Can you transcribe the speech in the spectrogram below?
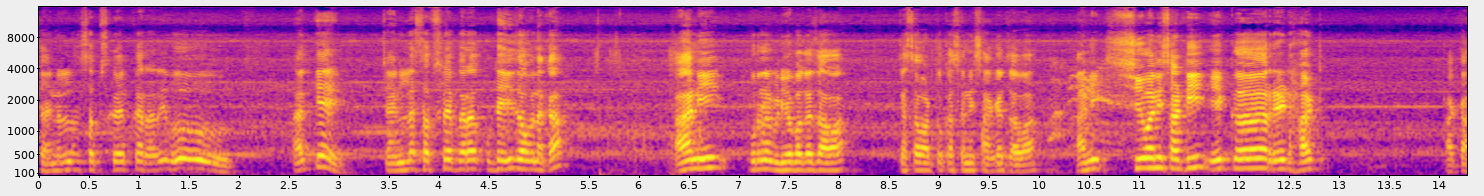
चॅनलला सबस्क्राईब करा रे भो. ओके चॅनलला सबस्क्राईब करा कुठेही जाऊ नका. आणि पूर्ण व्हिडिओ बघा जावा. कसा वाटतो कसा नाही सांगत जावा. आणि शिवानीसाठी एक रेड हार्ट टाका.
